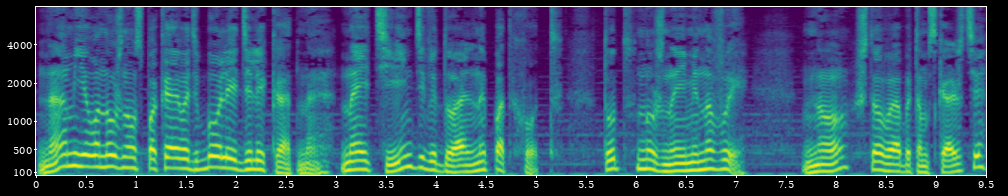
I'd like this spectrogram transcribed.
Нам его нужно успокаивать более деликатно, найти индивидуальный подход. Тут нужны именно вы. Ну, что вы об этом скажете?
